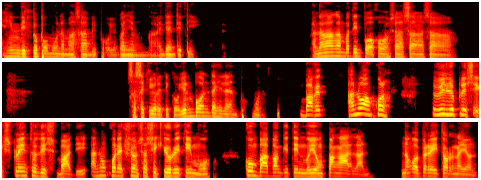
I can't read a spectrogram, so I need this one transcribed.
Hindi ko po muna masabi po yung kanyang ah, identity. Ah, nangangamba din po ako sa sa sa sa security ko. Yun po ang dahilan po muna. Bakit? Ano ang... kon- Will you please explain to this body anong connection sa security mo kung babanggitin mo yung pangalan ng operator na yon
